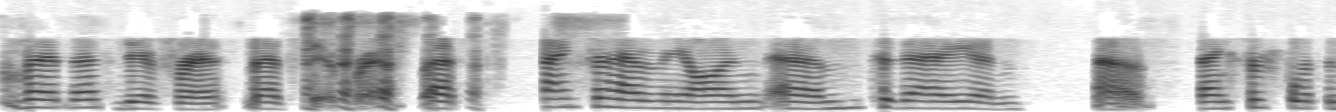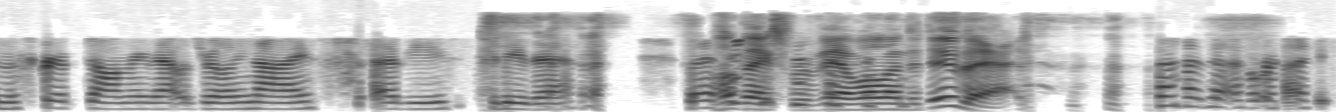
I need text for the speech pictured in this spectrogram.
but that's different. That's different. but thanks for having me on um, today, and uh, thanks for flipping the script on me. That was really nice of you to do that. But, well, thanks for being willing to do that. I know, right?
